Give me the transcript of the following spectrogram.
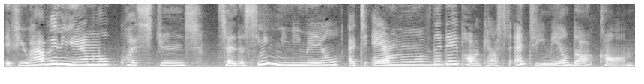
If you have any animal questions, send us an email at animalofthedaypodcast at gmail.com.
